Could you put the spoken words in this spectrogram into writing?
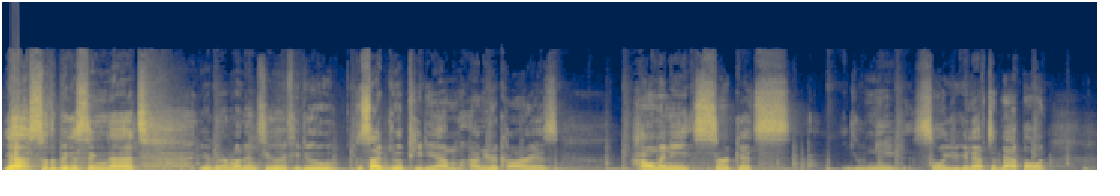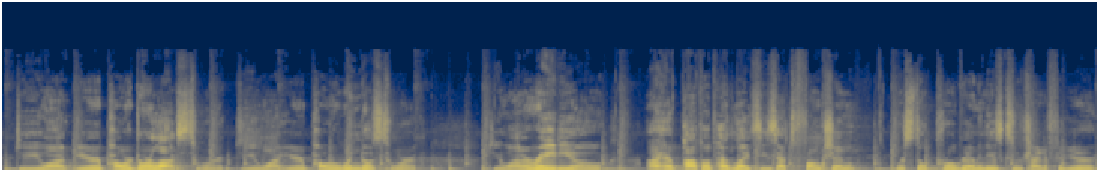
Yeah, so the biggest thing that you're gonna run into if you do decide to do a PDM on your car is how many circuits you need. So you're gonna have to map out, do you want your power door locks to work? Do you want your power windows to work? Do you want a radio? I have pop-up headlights, these have to function. We're still programming these because we're trying to figure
